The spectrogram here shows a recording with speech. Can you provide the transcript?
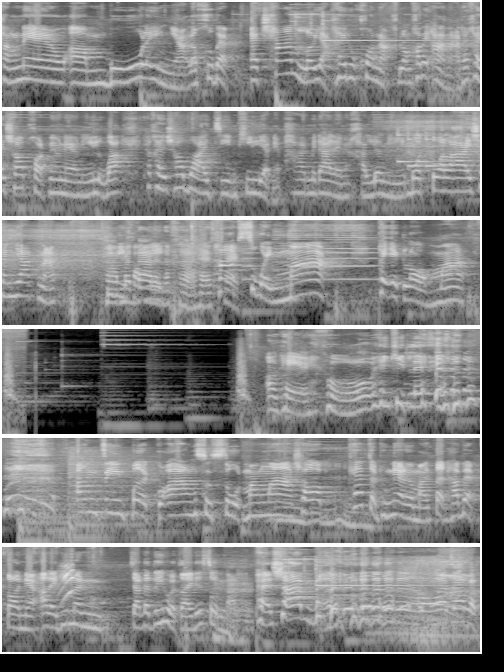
ทั้งแนวอืมบู๊อะไรอย่างเงี้ยแล้วคือแบบแอคชั่นเราอยากให้ทุกคนอะลองเข้าไปอ่านนะถ้าใครชอบพล็อตแนวๆนี้หรือว่าถ้าใครชอบวายจีนพีเรียดเนี่ยพลาดไม่ได้เลยนะคะ เรื่องนี้บทตัวลายช่างยากนะพลาดไม่ได้เลยนะคะภา hashtag พสวยมากพระเอกหล่อมาก โอเค โหไม่คิดเลย เอาจริงๆเปิดกว้างสุดๆ มากๆ ชอบแทบจะทุกแนวเลยมั้งแต่ถ้าแบบตอนเนี้ยอะไรที่มันจักรตี้หัวใจที่สุดนะแพชชั่นเพราะว่าจะแบบ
